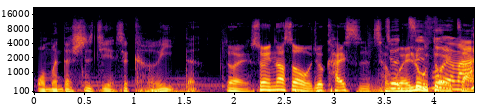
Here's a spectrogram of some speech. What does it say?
我们的世界是可以的。对，所以那时候我就开始成为路队长，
